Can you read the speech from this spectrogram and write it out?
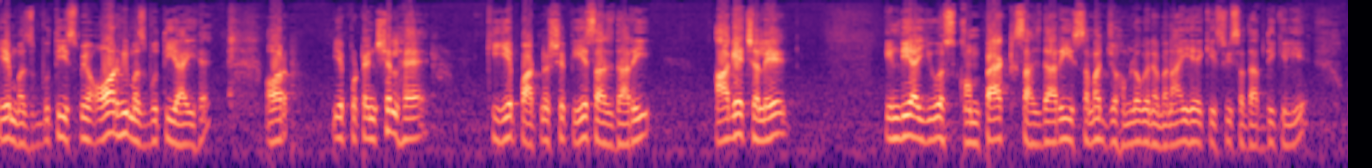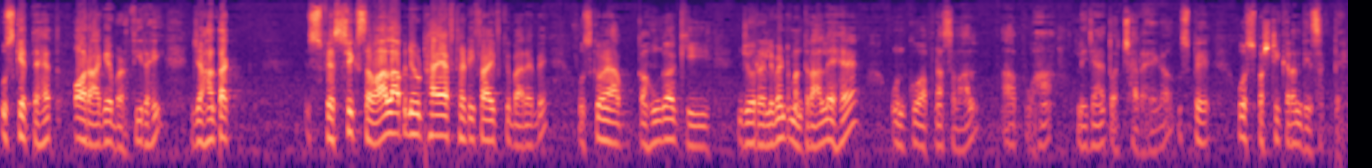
ये मजबूती, इसमें और भी मजबूती आई है। और ये पोटेंशियल है कि ये पार्टनरशिप ये साझेदारी आगे चले इंडिया यूएस कॉम्पैक्ट साझेदारी समझ जो हम लोगों ने बनाई है इक्कीसवीं शताब्दी के लिए उसके तहत और आगे बढ़ती रही। जहां तक स्पेसिफिक सवाल आपने उठाया एफ थर्टी फाइव के बारे में उसको मैं आप कहूंगा कि जो रेलिवेंट मंत्रालय है उनको अपना सवाल आप वहां ले जाएं तो अच्छा रहेगा। उस पर वो स्पष्टीकरण दे सकते हैं।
